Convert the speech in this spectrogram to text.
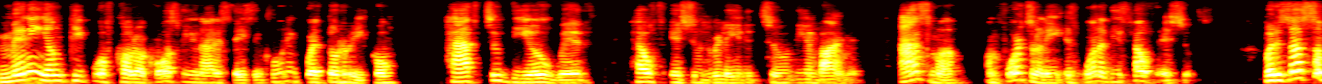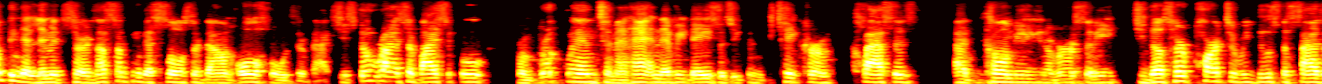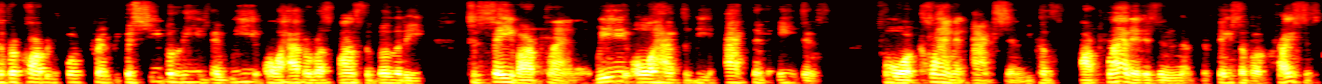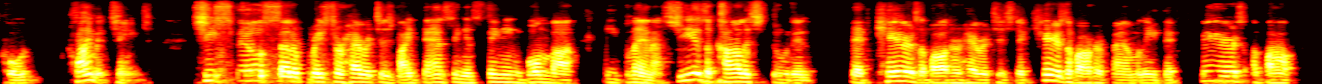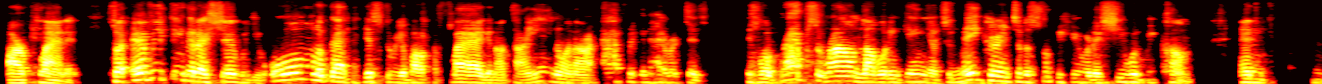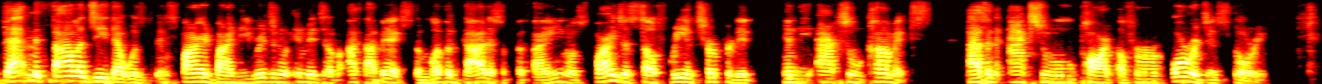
Many young people of color across the United States, including Puerto Rico, have to deal with health issues related to the environment. Asthma, unfortunately, is one of these health issues. But it's not something that limits her, it's not something that slows her down or holds her back. She still rides her bicycle from Brooklyn to Manhattan every day so she can take her classes at Columbia University. She does her part to reduce the size of her carbon footprint because she believes that we all have a responsibility to save our planet. We all have to be active agents for climate action because our planet is in the face of a crisis called climate change. She still celebrates her heritage by dancing and singing bomba y plena. She is a college student that cares about her heritage, that cares about her family, that cares about our planet. So everything that I shared with you, all of that history about the flag and our Taino and our African heritage is what wraps around La Borinqueña to make her into the superhero that she would become. And that mythology that was inspired by the original image of Atabex, the mother goddess of the Tainos, finds itself reinterpreted in the actual comics as an actual part of her origin story.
